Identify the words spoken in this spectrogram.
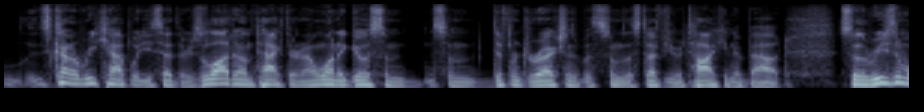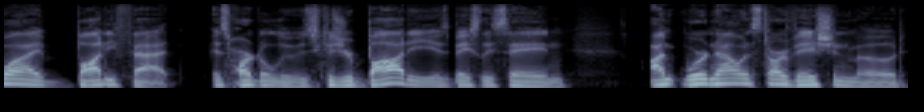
let's kind of recap what you said. There's a lot to unpack there, and I want to go some some different directions with some of the stuff you were talking about. So the reason why body fat is hard to lose because your body is basically saying, "I'm we're now in starvation mode.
